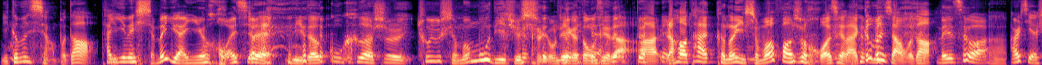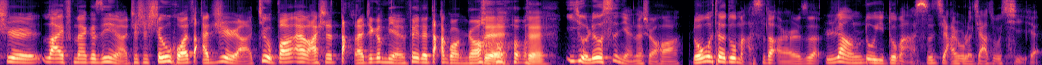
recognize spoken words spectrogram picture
你根本想不到它因为什么原因火起来。对，你的顾客是出于什么目的去使用这个东西的 啊？然后他可能以什么方式火起来，根本想不到。没错，而且是 Life Magazine 啊，这是生活杂志啊，就帮爱马仕打了这个免费的大广告。对 对。一九六四年的时候啊，罗伯特·杜马斯的儿子让·路易·杜马斯加入了家族企业。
